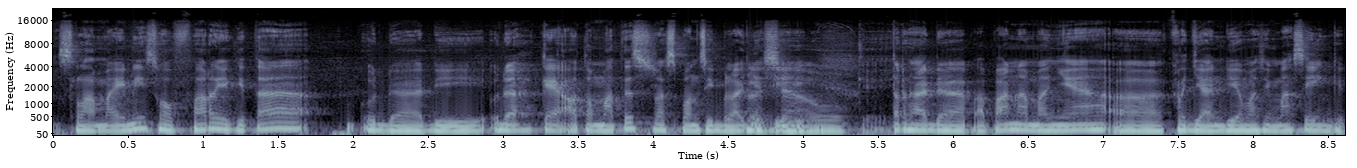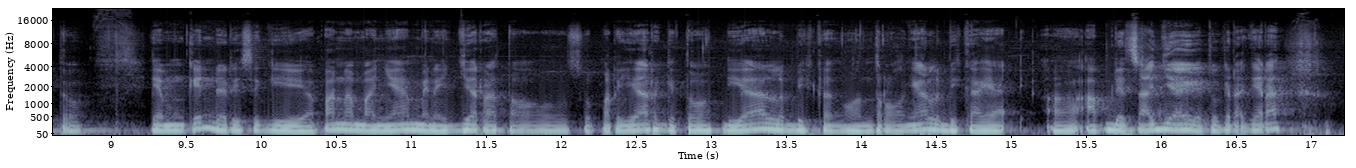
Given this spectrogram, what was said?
selama ini so far ya kita udah di udah kayak otomatis responsibel aja sih Ya, oke. terhadap apa namanya eh, kerjaan dia masing-masing gitu. Ya mungkin dari segi apa namanya manajer atau superior gitu dia lebih ke ngontrolnya lebih kayak eh, update saja gitu. Kira-kira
